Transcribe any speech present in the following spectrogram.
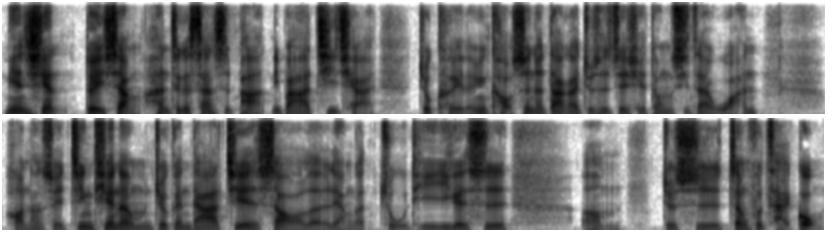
年限对象和这个三十趴，你把它记起来就可以了。因为考试呢，大概就是这些东西在玩。好，那所以今天呢，我们就跟大家介绍了两个主题，一个是嗯，就是政府采购，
